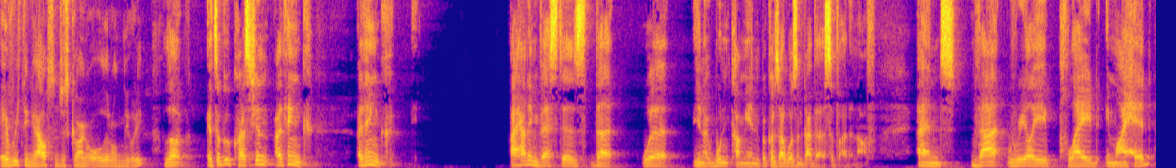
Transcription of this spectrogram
everything else and just going all in on the Oodie? Look, it's a good question. I think, I think I had investors that were, you know, wouldn't come in because I wasn't diversified enough. And that really played in my head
